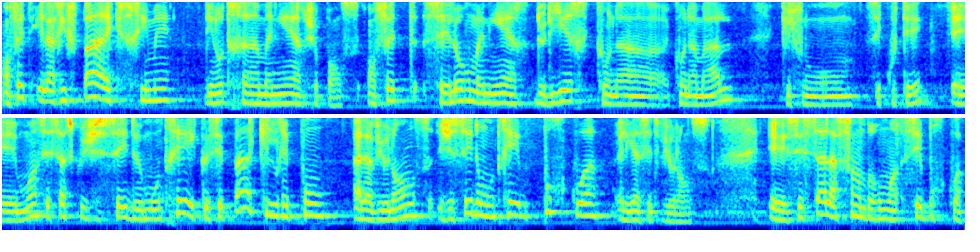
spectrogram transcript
En fait, il n'arrive pas à exprimer d'une autre manière, je pense. En fait, c'est leur manière de dire qu'on a, qu'on a mal, qu'il faut s'écouter. Et moi, c'est ça ce que j'essaie de montrer, que c'est pas qu'il répond à la violence, j'essaie de montrer pourquoi il y a cette violence. Et c'est ça la fin pour moi, c'est pourquoi.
